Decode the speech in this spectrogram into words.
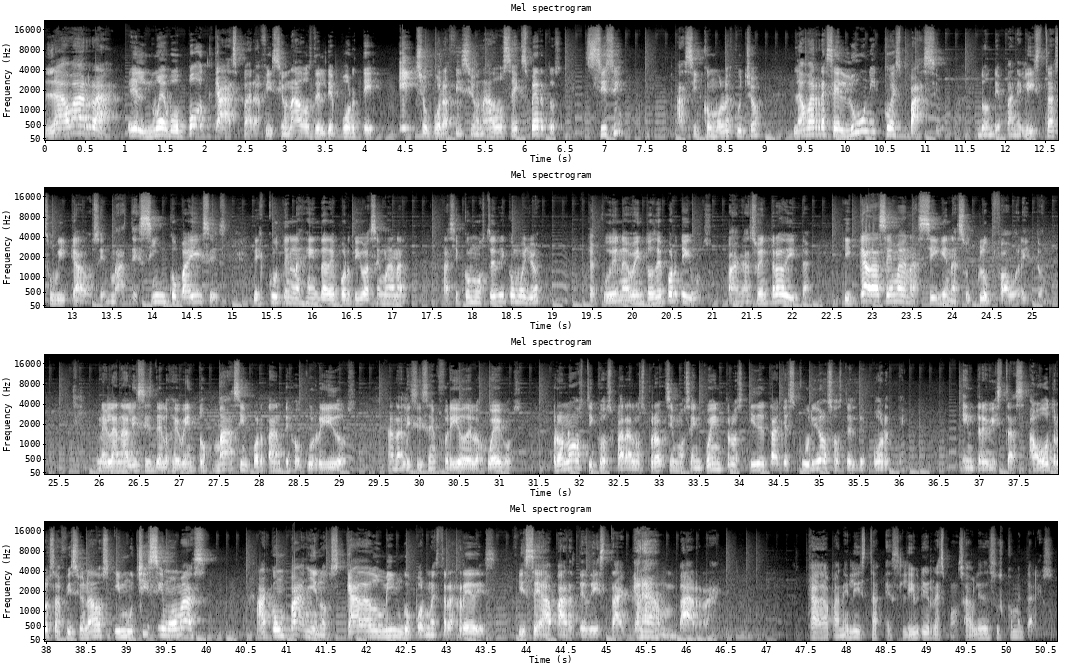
La Barra, el nuevo podcast para aficionados del deporte hecho por aficionados expertos. Sí, sí, así como lo escuchó, La Barra es el único espacio donde panelistas ubicados en más de cinco países discuten la agenda deportiva semanal, así como usted y como yo, que acuden a eventos deportivos, pagan su entradita y cada semana siguen a su club favorito. En el análisis de los eventos más importantes ocurridos, análisis en frío de los juegos, pronósticos para los próximos encuentros y detalles curiosos del deporte, entrevistas a otros aficionados y muchísimo más. Acompáñenos cada domingo por nuestras redes y sea parte de esta gran barra. Cada panelista es libre y responsable de sus comentarios.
